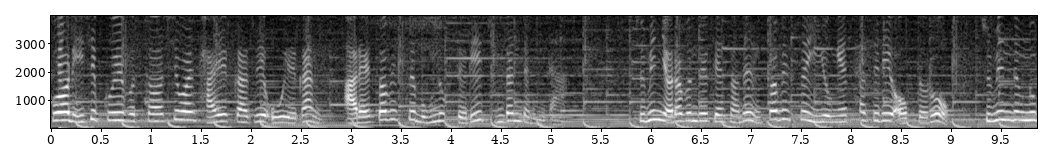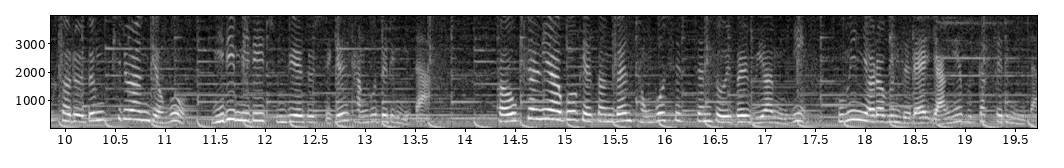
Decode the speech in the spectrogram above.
9월 29일부터 10월 4일까지 5일간 아래 서비스 목록들이 중단됩니다. 주민 여러분들께서는 서비스 이용에 차질이 없도록 주민등록 서류 등 필요한 경우 미리미리 준비해 두시길 당부드립니다. 더욱 편리하고 개선된 정보 시스템 도입을 위함이니 구민 여러분들의 양해 부탁드립니다.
